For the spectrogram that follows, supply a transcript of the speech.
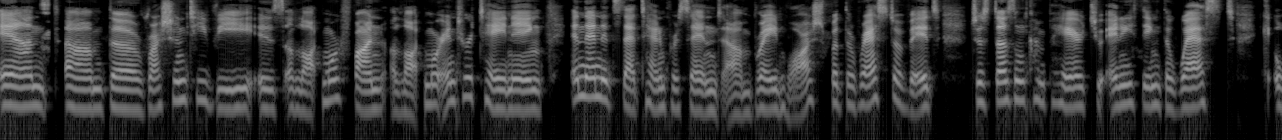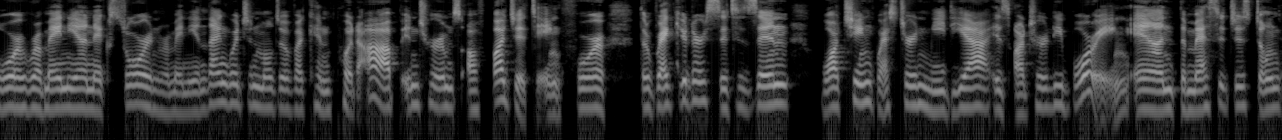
and um, the Russian TV is a lot more fun, a lot more entertaining. And then it's that 10% um, brainwash, but the rest of it just doesn't compare to anything the West or Romania next door in Romanian language in Moldova can put up in terms of budgeting for the regular citizen watching Western media is utterly boring and the messages don't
